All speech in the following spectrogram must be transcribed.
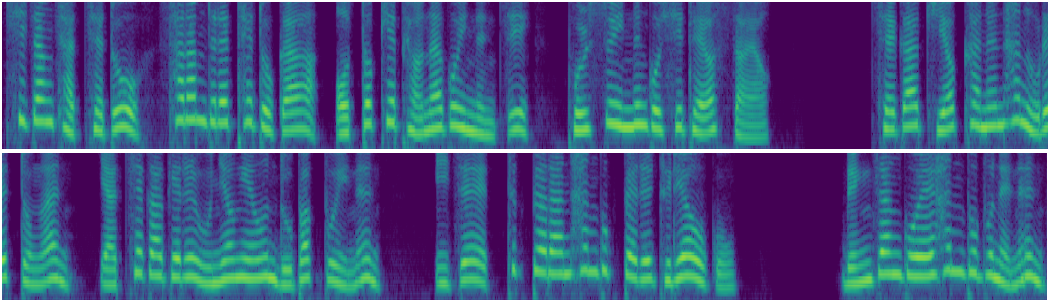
시장 자체도 사람들의 태도가 어떻게 변하고 있는지 볼 수 있는 곳이 되었어요. 제가 기억하는 한 오랫동안 야채 가게를 운영해온 노박 부인은 이제 특별한 한국배를 들여오고 냉장고의 한 부분에는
